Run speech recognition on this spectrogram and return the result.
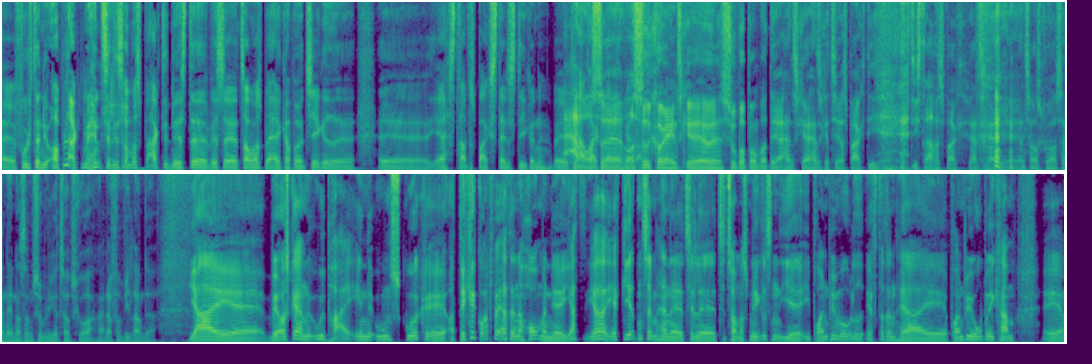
øh, fuldstændig oplagt mand til ligesom at sparke de næste, hvis øh, Thomas Berg ikke har fået tjekket øh, øh, ja, straffesparkstatistikkerne. Øh, ja, det har vores, faktisk, øh, vores sydkoreanske øh, superbomber der, han skal, han skal til at sparke de, de straffespark. Jeg, han, jeg tror sgu også, han ender som Superliga-topscorer. Han er for vild om der. Jeg øh, vil også gerne udpege en ugens skurk, øh, og det kan godt være, at den er hård, men øh, jeg, jeg, jeg giver den simpelthen øh, til, øh, til Thomas Mikkelsen i, øh, i Brøndby-målet efter den her øh, Brøndby-OB-kamp. Øh,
